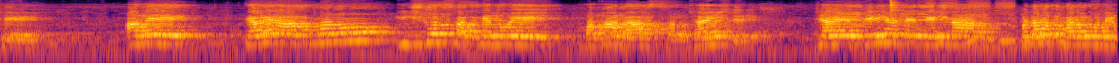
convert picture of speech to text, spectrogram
છે. અને ત્યારે આત્માનો ઈશ્વર સાથેનો એ મહારાસ સર્જાય છે. જ્યારે દેહ અને દેહના બધા ધર્મોને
